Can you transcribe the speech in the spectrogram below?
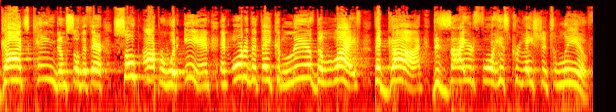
God's kingdom so that their soap opera would end in order that they could live the life that God desired for his creation to live.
